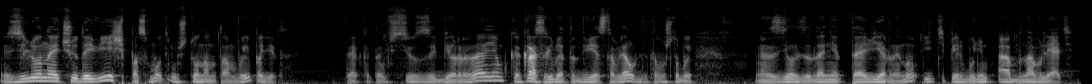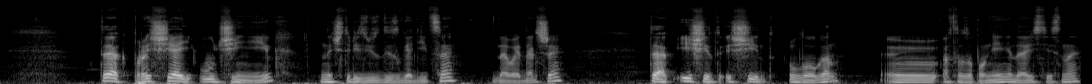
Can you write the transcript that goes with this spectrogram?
зеленая чудо-вещь. Посмотрим, что нам там выпадет. Так, это все забираем. Как раз, ребята, две оставлял для того, чтобы сделать задание таверны. Ну, и теперь будем обновлять. Так, прощай, ученик. На 4 звезды сгодится. Давай дальше. Так, ищет щит Логан. Э, автозаполнение, да, естественно.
